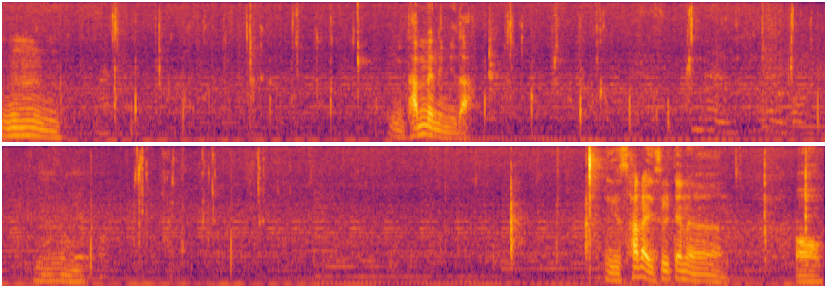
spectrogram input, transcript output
음. 음, 단면입니다. 음. 이 살아있을 때는, 어,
